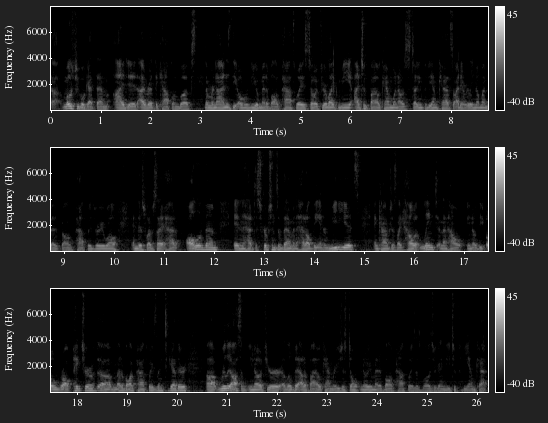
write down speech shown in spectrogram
Uh, most people get them. I did. I read the Kaplan books. Number nine is the overview of metabolic pathways. So if you're like me, I took biochem when I was studying for the MCAT, so I didn't really know my metabolic pathways very well. And this website had all of them, and it had descriptions of them, and it had all the intermediates, and kind of just like how it linked, and then how you know the overall picture of the uh, metabolic pathways linked together. Uh, really awesome. You know, if you're a little bit out of biochem or you just don't know your metabolic pathways as well as you're going to need to for the MCAT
